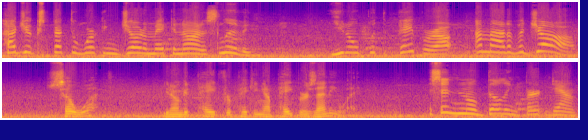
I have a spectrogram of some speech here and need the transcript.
How'd you expect a working Joe to make an honest living? You don't put the paper out, I'm out of a job. So what? You don't get paid for picking up papers anyway. The Sentinel building burnt down.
